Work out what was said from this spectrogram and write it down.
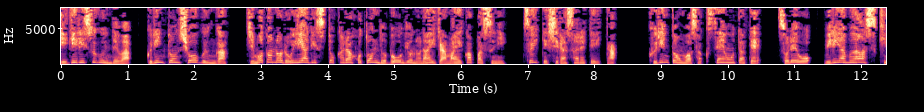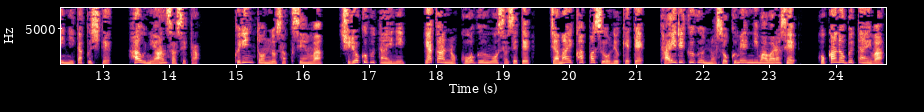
イギリス軍ではクリントン将軍が地元のロイヤリストからほとんど防御のないジャマイカパスについて知らされていた。クリントンは作戦を立て、それをウィリアム・アースキンに託してハウに案させた。クリントンの作戦は主力部隊に夜間の行軍をさせてジャマイカパスを抜けて大陸軍の側面に回らせ、他の部隊は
